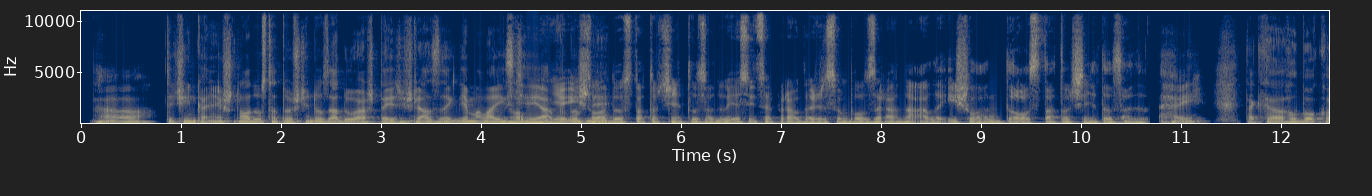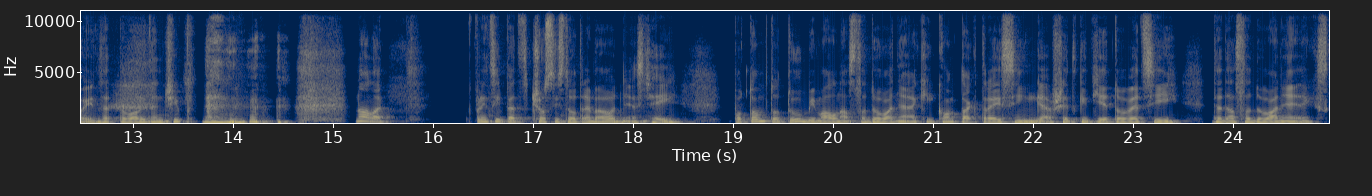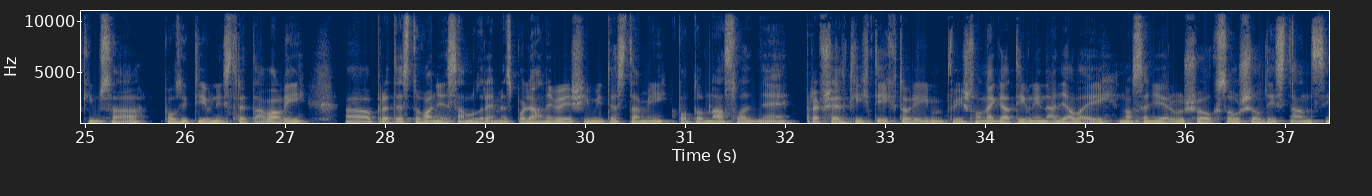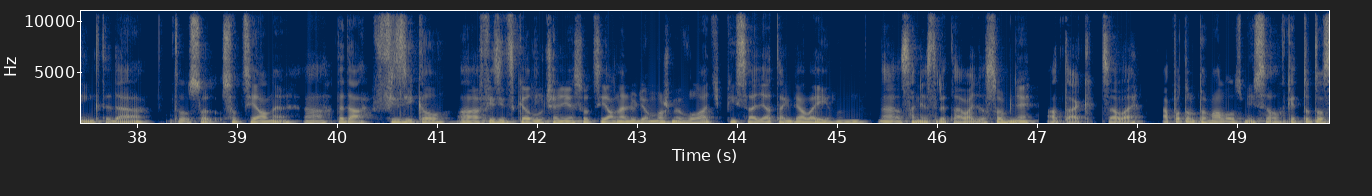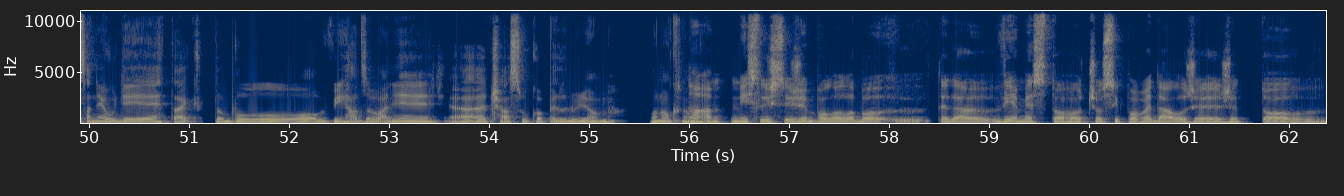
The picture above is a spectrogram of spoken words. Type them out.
tyčinka nešla dostatočne dozadu až tej žľaze, kde mala ísť no, ja išla dostatočne dozadu. Je síce pravda, že som bol z rána, ale išla dostatočne dozadu. Hej, tak eh, hlboko inzertovali ten čip. Mm-hmm. no ale v princípe, čo si z toho treba odniesť, hej? Po tomto tu by mal nasledovať nejaký contact tracing a všetky tieto veci, teda sledovanie, s kým sa pozitívni stretávali, pretestovanie samozrejme s poľahlivejšími testami, potom následne pre všetkých tých, ktorým vyšlo negatívny naďalej, nosenie rúšok, social distancing, teda to so, sociálne, teda physical, fyzické odlučenie sociálne ľuďom môžeme volať, písať a tak ďalej, sa nestretávať osobne a tak celé. A potom to malo zmysel. Keď toto sa neudeje, tak to bolo vyhadzovanie času kopec ľuďom von oknom. No a myslíš si, že bolo? Lebo e, teda vieme z toho, čo si povedal, že, že to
